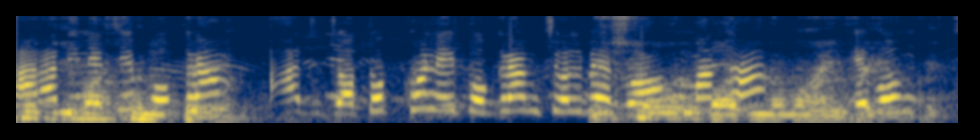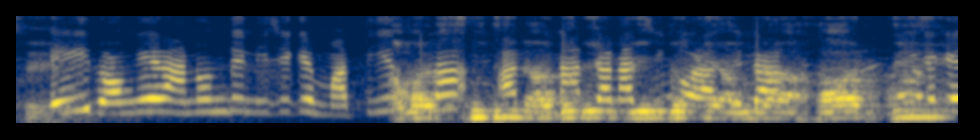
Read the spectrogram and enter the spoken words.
সারাদিনের যে প্রোগ্রাম আজ যতক্ষণ এই প্রোগ্রাম চলবে রং মাখা এবং এই রঙের আনন্দে নিজেকে মাতিয়ে তোলা আর নাচানাচি করা যেটা নিজেকে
